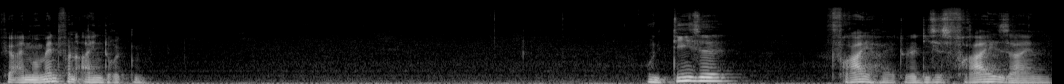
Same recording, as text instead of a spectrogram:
für einen Moment von Eindrücken. Und diese Freiheit oder dieses Freisein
